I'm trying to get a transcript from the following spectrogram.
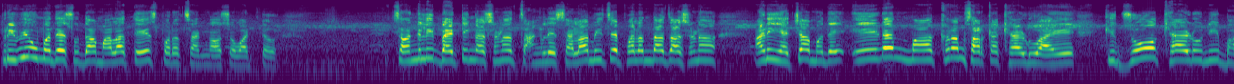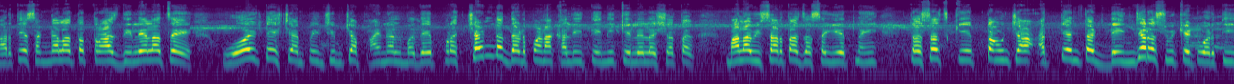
प्रिव्ह्यूमध्ये सुद्धा मला तेच परत सांगावं असं वाटतं. चांगली बॅटिंग असणं चांगले सलामीचे फलंदाज असणं आणि याच्यामध्ये एडन माक्रमसारखा खेळाडू आहे की जो खेळाडूंनी भारतीय संघाला तर त्रास दिलेलाच आहे. वर्ल्ड टेस्ट चॅम्पियनशिपच्या फायनलमध्ये प्रचंड दडपणाखाली त्यांनी केलेलं शतक. मला विसरता जसं येत नाही तसंच केपटाऊनच्या अत्यंत डेंजरस विकेटवरती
